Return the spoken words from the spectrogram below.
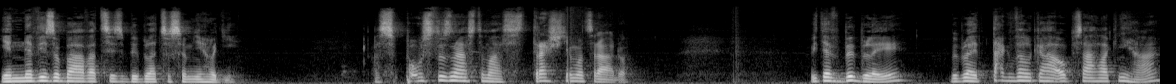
je nevyzobávat si z Bible, co se mně hodí. A spoustu z nás to má strašně moc rádo. Víte, v Bibli, Bible je tak velká a obsáhlá kniha,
